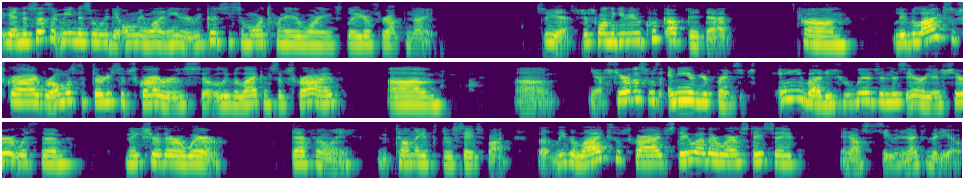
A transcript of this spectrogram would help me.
Again, this doesn't mean this will be the only one either. We could see some more tornado warnings later throughout the night. So yes, just wanted to give you a quick update that. Um, leave a like, subscribe. We're almost at 30 subscribers, so leave a like and subscribe. Um, um, yeah, share this with any of your friends anybody who lives in this area, share it with them. Make sure they're aware. Definitely. Tell them to get to their safe spot. But leave a like, subscribe, stay weather aware, stay safe, and I'll see you in the next video.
